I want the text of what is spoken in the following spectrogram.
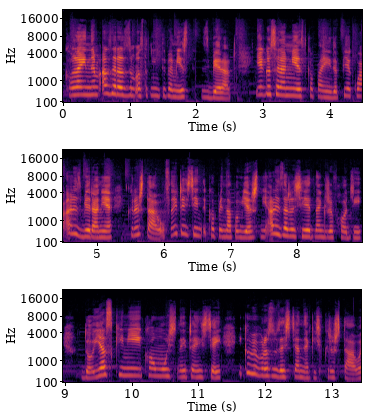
Kolejnym, a zarazem ostatnim typem jest zbieracz. Jego celem nie jest kopanie do piekła, ale zbieranie kryształów. Najczęściej kopie na powierzchni, ale zdarza się jednak, że wchodzi do jaskini komuś najczęściej i kopie po prostu ze ścian jakieś kryształy.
